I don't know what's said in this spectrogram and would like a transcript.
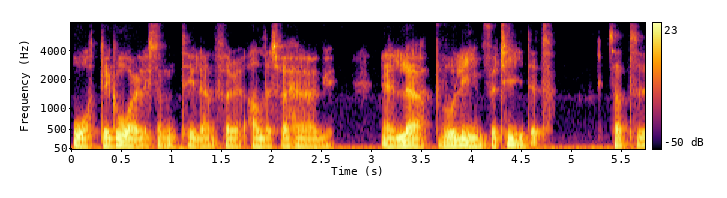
återgår liksom till en för alldeles för hög eh, löpvolym för tidigt. Så att eh,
